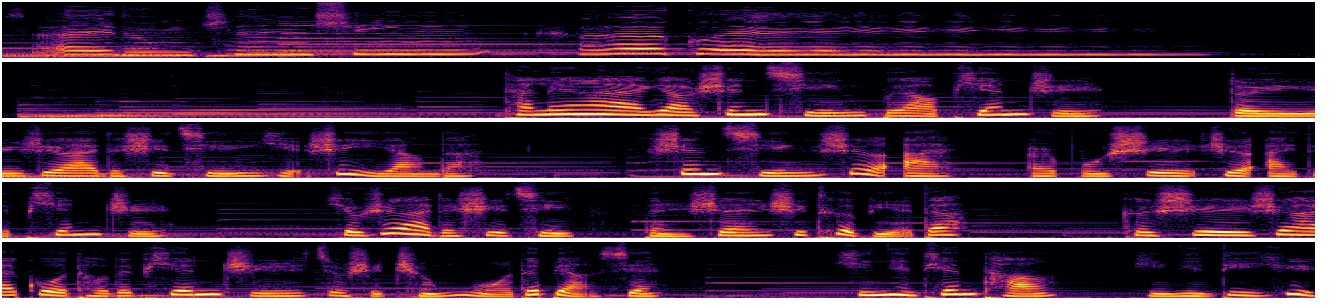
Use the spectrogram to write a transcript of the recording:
才懂真情可贵？谈恋爱要深情，不要偏执。对于热爱的事情也是一样的，深情热爱，而不是热爱的偏执。有热爱的事情本身是特别的，可是热爱过头的偏执就是成魔的表现。一念天堂，一念地狱。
